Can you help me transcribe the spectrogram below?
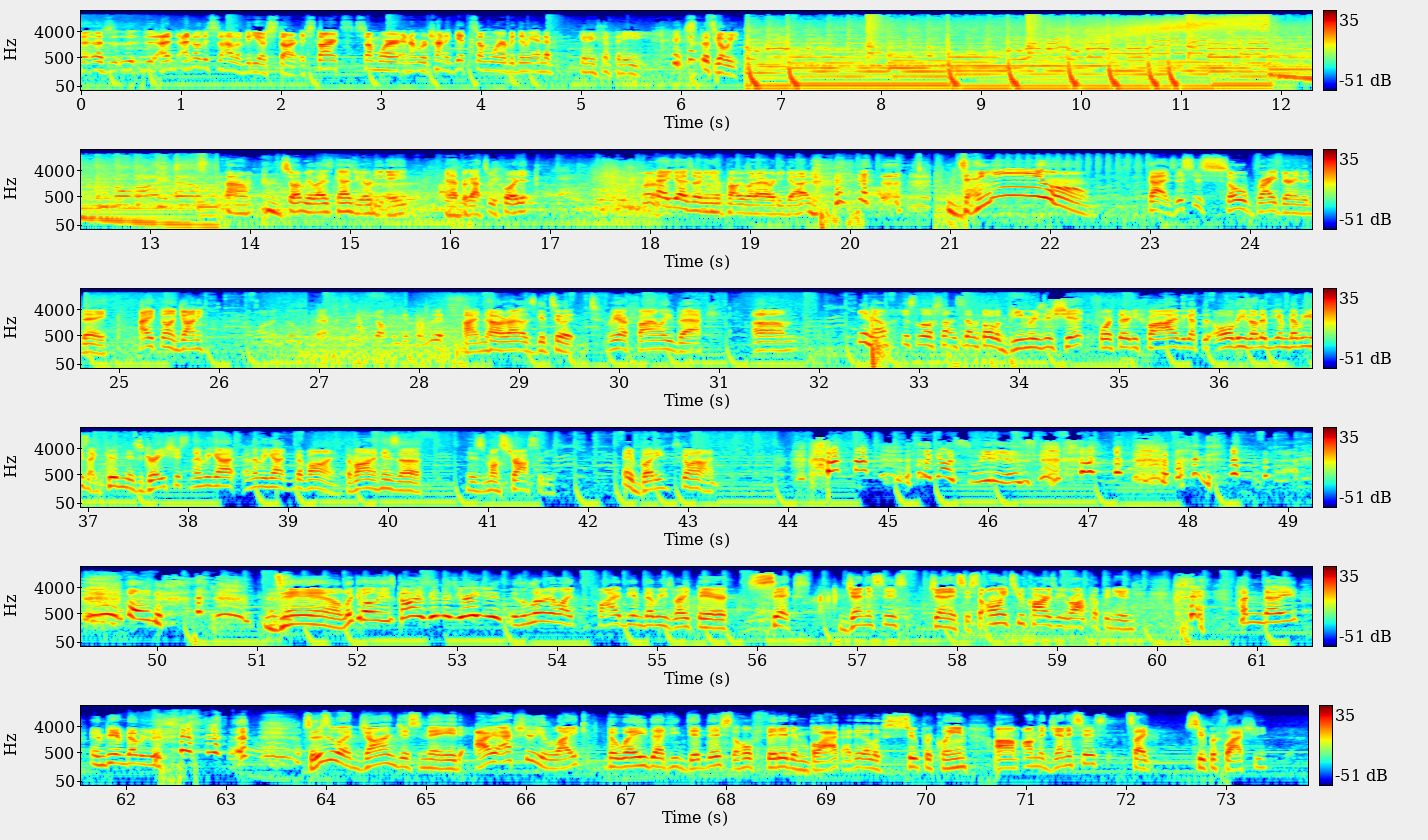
I, I know this is how the videos start. It starts somewhere and we're trying to get somewhere, but then we end up getting something to eat. Let's go eat. Um, so I realized, guys, we already ate, and I forgot to record it. Yeah, you guys already knew probably what I already got. Damn! Guys, this is so bright during the day. How you feeling, Johnny? I want to go back to the shop and get the lift. I know, right? Let's get to it. We are finally back. Um, you know, just a little something, something with all the Beamers and shit. 435. We got the, all these other BMWs. Like goodness gracious. And then we got, and then we got Devon. Devon and his uh, his monstrosity. Hey, buddy, what's going on? Look how sweet he is. Oh, no. Damn, look at all these cars, goodness gracious. It's literally like five BMWs right there, six. Genesis, Genesis. The only two cars we rock up in here. Hyundai and BMW. so this is what John just made. I actually like the way that he did this, the whole fitted in black. I think it looks super clean. Um, on the Genesis, it's like super flashy.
